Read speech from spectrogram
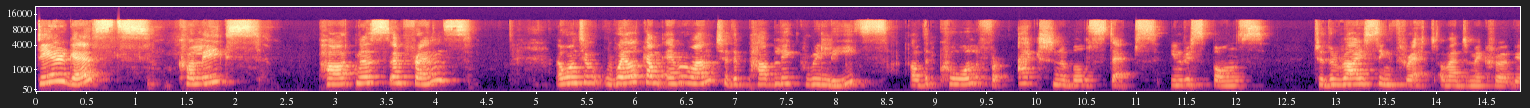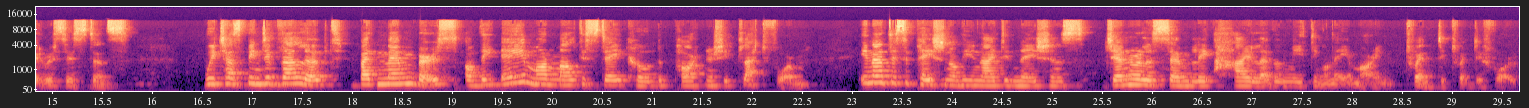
Dear guests, colleagues, partners, and friends, I want to welcome everyone to the public release of the call for actionable steps in response to the rising threat of antimicrobial resistance, which has been developed by members of the AMR Multi-Stakeholder Partnership Platform in anticipation of the United Nations General Assembly high-level meeting on AMR in 2024.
